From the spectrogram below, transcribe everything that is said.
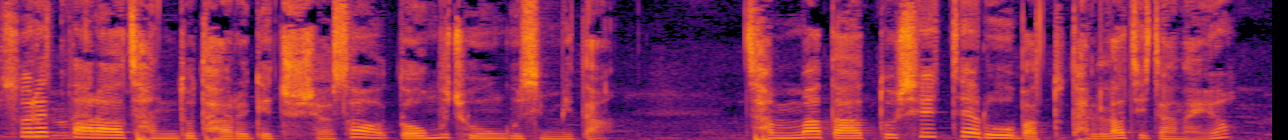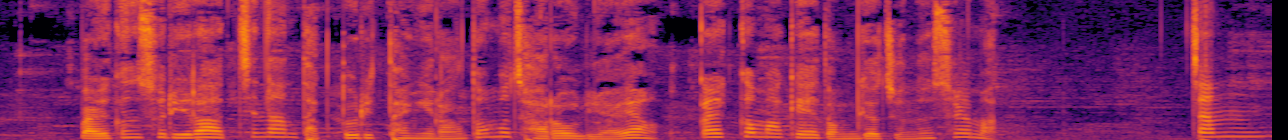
술에 따라 잔도 다르게 주셔서 너무 좋은 곳입니다. 잔마다 또 실제로 맛도 달라지잖아요. 맑은 술이라 진한 닭도리탕이랑 너무 잘 어울려요. 깔끔하게 넘겨주는 술맛. 짠!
